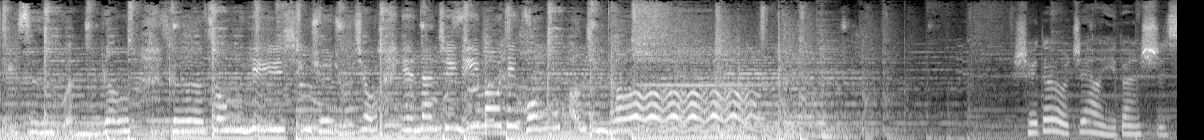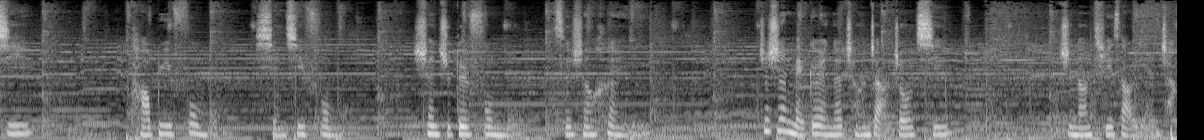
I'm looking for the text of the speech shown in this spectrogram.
第四温柔，可纵以心血煮酒，也难及你眸底红黄尽头。谁都有这样一段时期，逃避父母，嫌弃父母，甚至对父母滋生恨意。这是每个人的成长周期，只能提早延长，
